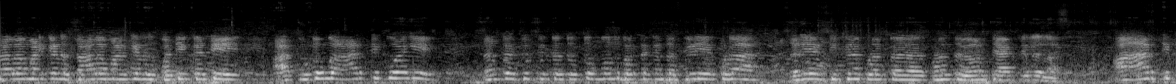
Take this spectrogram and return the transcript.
ಸಾಲ ಮಾಡ್ಕೊಂಡು ಸಾಲ ಮಾಡ್ಕೊಂಡು ಬಡ್ಡಿ ಕಟ್ಟಿ ಆ ಕುಟುಂಬ ಆರ್ಥಿಕವಾಗಿ ಸಂಕಷ್ಟಿರ್ತಕ್ಕಂಥದ್ದು ಮುಂದೆ ಬರ್ತಕ್ಕಂಥ ಪೀಳಿಗೆ ಕೂಡ ಸರಿಯಾಗಿ ಶಿಕ್ಷಣ ಕೊಡಕ್ಕ, ಕೊಡಂತ ವ್ಯವಸ್ಥೆ ಆಗ್ತಿರ್ಲಿಲ್ಲ. ಆ ಆರ್ಥಿಕ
